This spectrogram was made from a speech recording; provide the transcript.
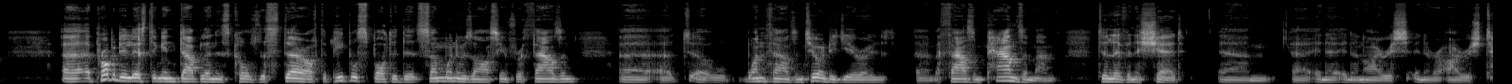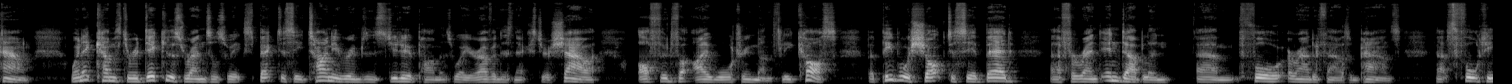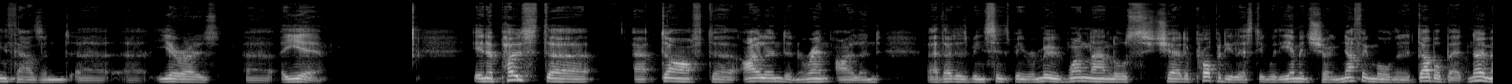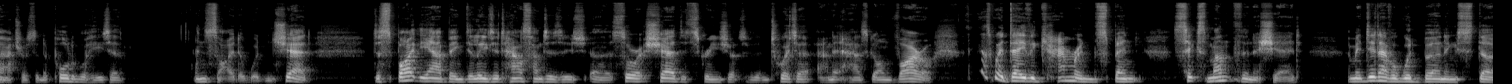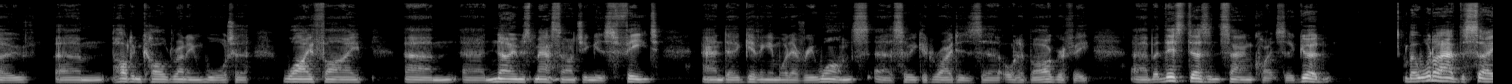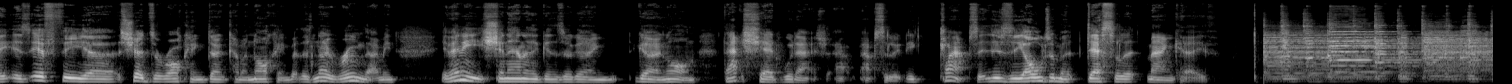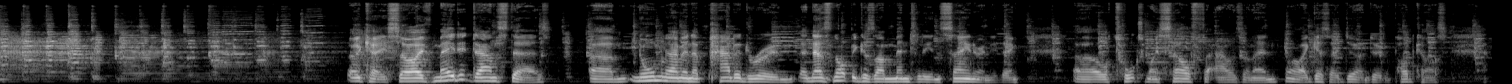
Uh, a property listing in Dublin has caused a stir after people spotted that someone was asking for 1,000 uh, uh, 1,200 euros, um, 1,000 pounds a month to live in a shed um, uh, in, a, in an Irish in an Irish town. When it comes to ridiculous rentals, we expect to see tiny rooms and studio apartments where your oven is next to a shower offered for eye-watering monthly costs. But people were shocked to see a bed uh, for rent in Dublin um, for around a thousand pounds. That's fourteen thousand uh, uh euros uh, a year. In a post uh, at Daft Island and Rent Island, uh, that has been since been removed, one landlord shared a property listing with the image showing nothing more than a double bed, no mattress, and a portable heater inside a wooden shed. Despite the ad being deleted, house hunters who uh, saw it shared the screenshots of it on Twitter, and it has gone viral. I think that's where David Cameron spent six months in a shed. I mean, it did have a wood burning stove, um, hot and cold running water, Wi Fi, um, uh, gnomes massaging his feet and uh, giving him whatever he wants uh, so he could write his uh, autobiography. Uh, but this doesn't sound quite so good. But what I have to say is if the uh, sheds are rocking, don't come a knocking. But there's no room there. I mean, if any shenanigans are going going on, that shed would absolutely collapse. It is the ultimate desolate man cave. Okay, so I've made it downstairs. Um, normally, I'm in a padded room, and that's not because I'm mentally insane or anything, uh, or talk to myself for hours on end. Well, I guess I do. I'm doing a podcast,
